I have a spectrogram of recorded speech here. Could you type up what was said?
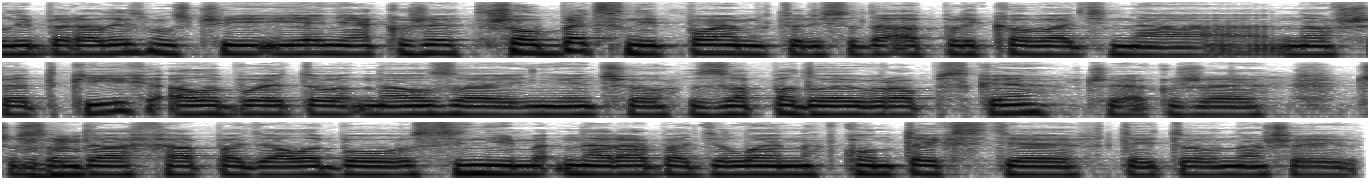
liberalizmus, či je nejako že všeobecný pojem, ktorý sa dá aplikovať na, na všetkých, alebo je to naozaj niečo západoeurópske, čo, je akože, čo sa dá chápať, alebo si ním narábať len v kontexte v tejto našej,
